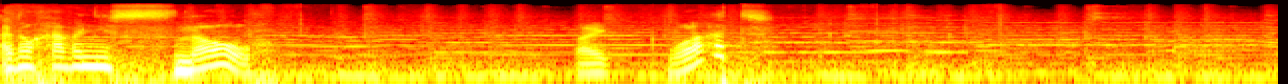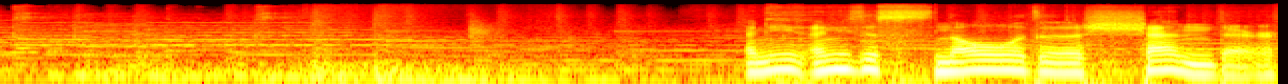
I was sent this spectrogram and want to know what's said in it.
I don't have any snow. Like what? I need I need to snow the Shen there.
